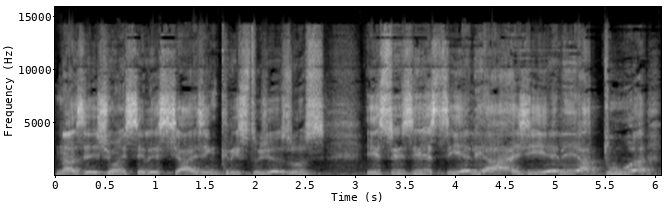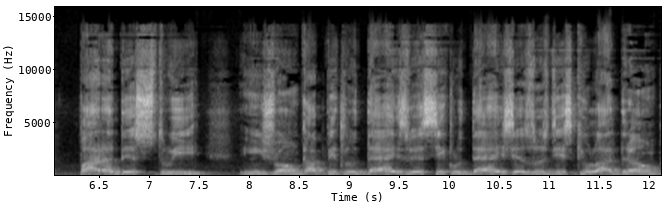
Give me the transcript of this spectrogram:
nas regiões celestiais em Cristo Jesus. Isso existe, ele age, ele atua para destruir. Em João capítulo 10, versículo 10, Jesus diz que o ladrão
